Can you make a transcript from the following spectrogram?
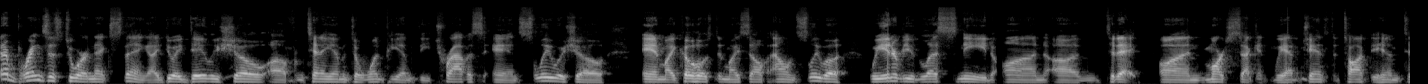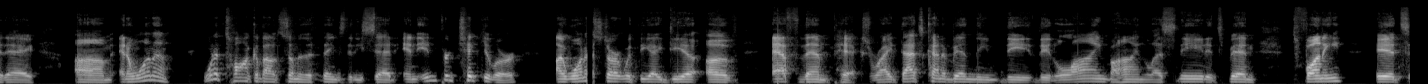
kind of brings us to our next thing. I do a daily show uh, from 10 a.m. until 1 p.m., the Travis and Sliwa show. And my co host and myself, Alan Sliwa, we interviewed Les Snead on um, today, on March 2nd. We had a chance to talk to him today. Um, and I want to want to talk about some of the things that he said. And in particular, I want to start with the idea of F them picks, right? That's kind of been the the the line behind Les Snead. It's been it's funny, it's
